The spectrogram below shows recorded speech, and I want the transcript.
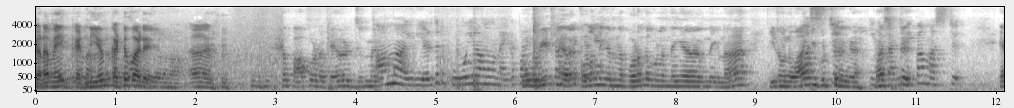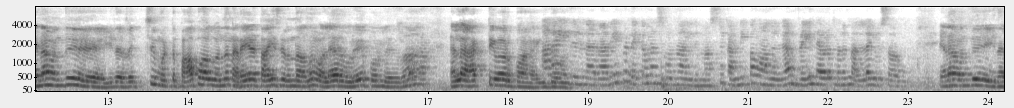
கடமை கண்ணியம் கட்டுப்பாடு. பாப்பாவோட ஃபேவரட் ஜிம் ஆமா இது எடுத்துட்டு போய் உங்க மேக்கப் வீட்ல யாராவது குழந்தைங்க இருந்த பிறந்த குழந்தைங்க இருந்தீங்கன்னா இது ஒண்ணு வாங்கி கொடுத்துருங்க. மஸ்ட் கண்டிப்பா மஸ்ட் ஏன்னா வந்து இதை வச்சு மட்டும் பாப்பாவுக்கு வந்து நிறைய டாய்ஸ் இருந்தாலும் விளையாடுற ஒரே பொருள் இதுதான். நல்லா ஆக்டிவா இருப்பாங்க. இது ஆனா இது. நான் நிறைய பேர் ரெக்கமெண்ட் சொல்றாங்க இது மஸ்ட் கண்டிப்பா வாங்குங்க. பிரெயின் டெவலப்மெண்ட் நல்லா யூஸ் ஆகும். ஏன்னா வந்து இதை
